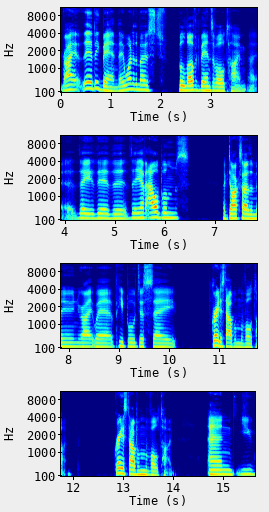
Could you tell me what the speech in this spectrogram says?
right? They're a big band. They're one of the most beloved bands of all time. Uh, they they they they have albums like Dark Side of the Moon, right, where people just say greatest album of all time. Greatest album of all time. And you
